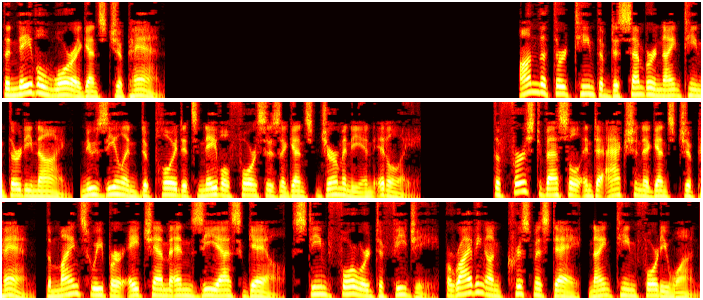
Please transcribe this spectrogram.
The naval war against Japan On 13 December 1939, New Zealand deployed its naval forces against Germany and Italy. The first vessel into action against Japan, the minesweeper HMNZS Gale, steamed forward to Fiji, arriving on Christmas Day, 1941.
